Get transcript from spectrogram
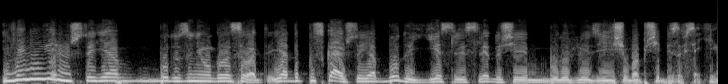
я не уверен, что я буду за него голосовать. Я допускаю, что я буду, если следующие будут люди еще вообще безо всяких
